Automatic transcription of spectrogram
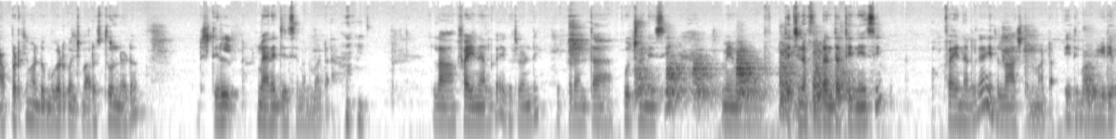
అప్పటికే మా డుమ్ముగడు కొంచెం అరుస్తూ ఉన్నాడు. స్టిల్ మేనేజ్ చేసామన్నమాట. ఇలా ఫైనల్గా ఇక చూడండి ఇక్కడంతా కూర్చొనేసి మేము తెచ్చిన ఫుడ్ అంతా తినేసి ఫైనల్గా ఇది లాస్ట్ అనమాట ఇది మా వీడియో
